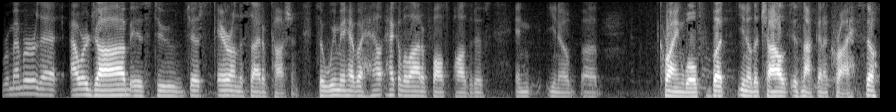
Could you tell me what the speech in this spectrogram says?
remember that our job is to just err on the side of caution. So we may have a heck of a lot of false positives and, you know, uh, crying wolf, but, you know, the child is not going to cry. So,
